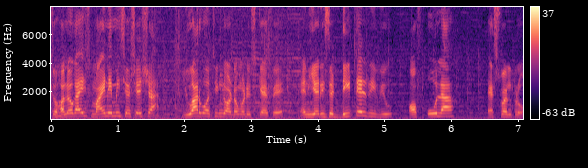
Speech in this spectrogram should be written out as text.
So hello guys my name is Yashesh Shah you are watching the automotive cafe and here is a detail review of Ola S1 Pro.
